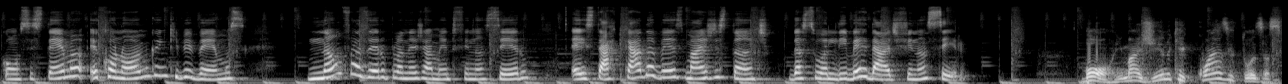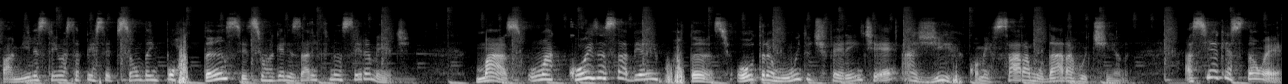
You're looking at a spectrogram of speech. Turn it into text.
com o sistema econômico em que vivemos, não fazer o planejamento financeiro é estar cada vez mais distante da sua liberdade financeira. Bom, imagino que quase todas as famílias tenham essa percepção da importância de se organizarem financeiramente. Mas uma coisa é saber a importância, outra muito diferente é agir, começar a mudar a rotina. Assim a questão é:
